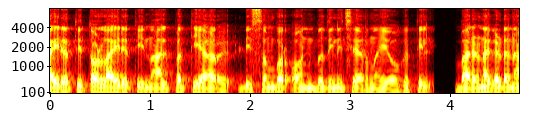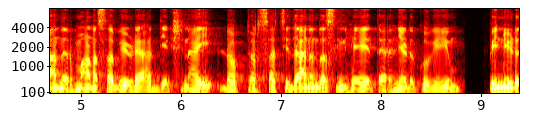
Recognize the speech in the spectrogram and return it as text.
ആയിരത്തി തൊള്ളായിരത്തി നാൽപ്പത്തിയാറ് ഡിസംബർ ഒൻപതിന് ചേർന്ന യോഗത്തിൽ ഭരണഘടനാ നിർമ്മാണ സഭയുടെ അധ്യക്ഷനായി ഡോക്ടർ സച്ചിദാനന്ദ സിൻഹയെ തെരഞ്ഞെടുക്കുകയും പിന്നീട്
